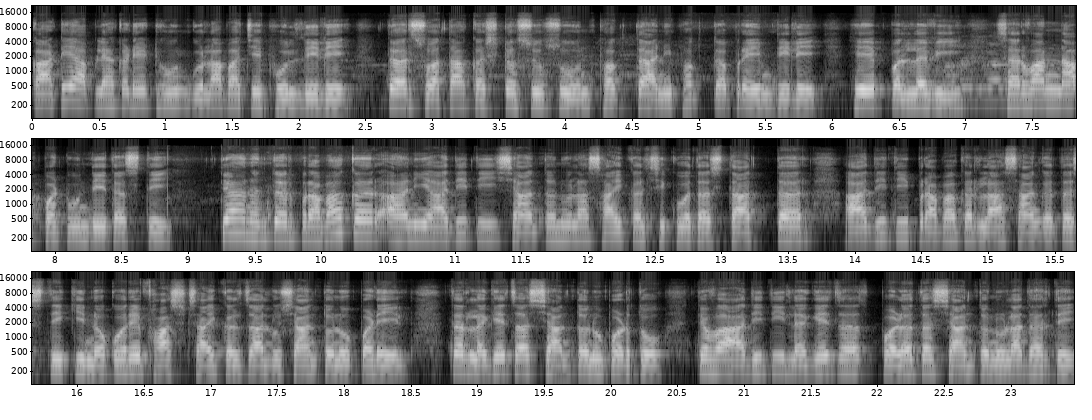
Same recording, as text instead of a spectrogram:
काटे आपल्याकडे ठेवून गुलाबाचे फूल दिले तर स्वतः कष्ट सुसून फक्त आणि फक्त प्रेम दिले हे पल्लवी सर्वांना पटवून देत असते. त्यानंतर प्रभाकर आणि आदिती शांतनूला सायकल शिकवत असतात. तर आदिती प्रभाकरला सांगत असते की नको रे फास्ट सायकल चालू शांतनू पडेल. तर लगेचच शांतनू पडतो. तेव्हा आदिती लगेचच पळतच शांतनूला धरते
